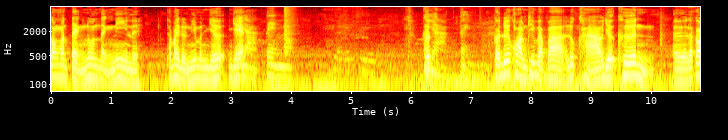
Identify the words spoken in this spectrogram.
ต้องมาแต่งนู่นแต่งนี่เลยทำไมเดี๋ยวนี้มันเยอะแยะ อยากแต่งเนาะก็ก็ อยากแต่ง ก็ด้วยความที่แบบว่าลูกค้าเยอะขึ้น เออแล้วก็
